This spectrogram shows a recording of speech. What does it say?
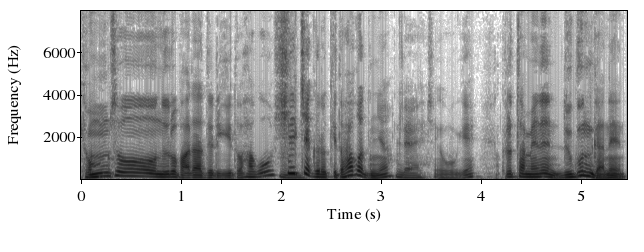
겸손으로 받아들이기도 하고 실제 음. 그렇기도 하거든요. 네. 제가 보기에 그렇다면은 누군가는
